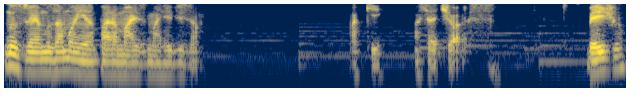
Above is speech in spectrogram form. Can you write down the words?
nos vemos amanhã para mais uma revisão. Aqui, às 7 horas. Beijo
